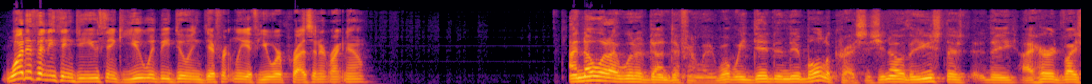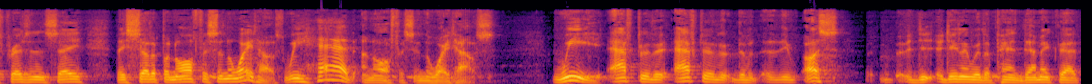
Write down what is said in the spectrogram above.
What, if anything, do you think you would be doing differently if you were president right now? I know what I would have done differently. What we did in the Ebola crisis. You know, the use the, the I heard Vice President say they set up an office in the White House. We had an office in the White House. We after the after the, the, the us dealing with a pandemic that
